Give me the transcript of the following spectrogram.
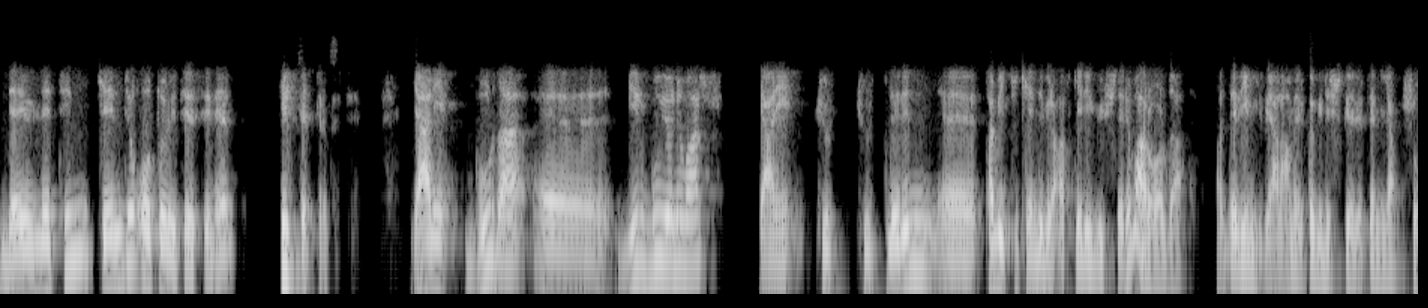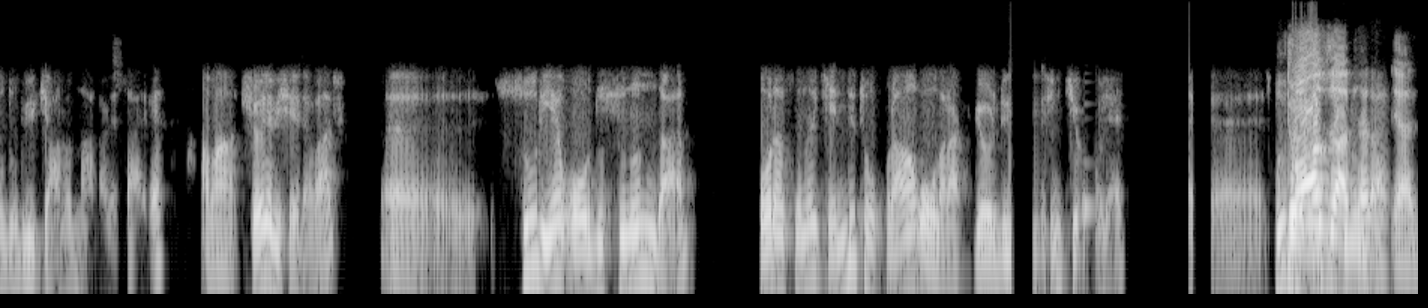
devletin kendi otoritesini hissettirmesi. Yani burada e, bir bu yönü var. Yani Kürt, Kürtlerin e, tabii ki kendi bir askeri güçleri var orada. Dediğim gibi yani Amerika Birleşik Devletleri'nin yapmış olduğu büyük yardımlarla vesaire. Ama şöyle bir şey de var. E, Suriye ordusunun da orasını kendi toprağı olarak gördüğü için ki öyle. E, Suriye Doğal zaten da- yani.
